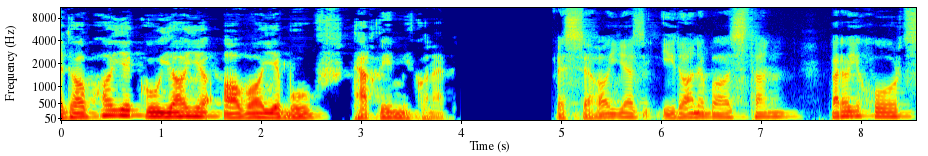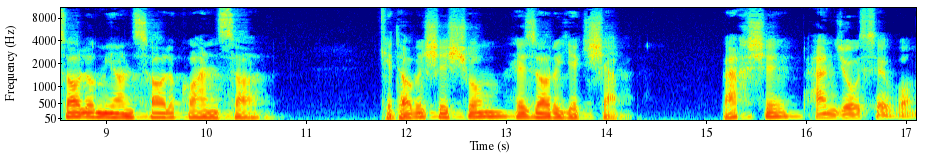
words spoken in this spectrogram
کتاب های گویای آوای بوف تقدیم می کند. قصه هایی از ایران باستان برای خورد سال و میان سال و کهن سال کتاب ششم هزار و یک شب. بخش پنج و سوم.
